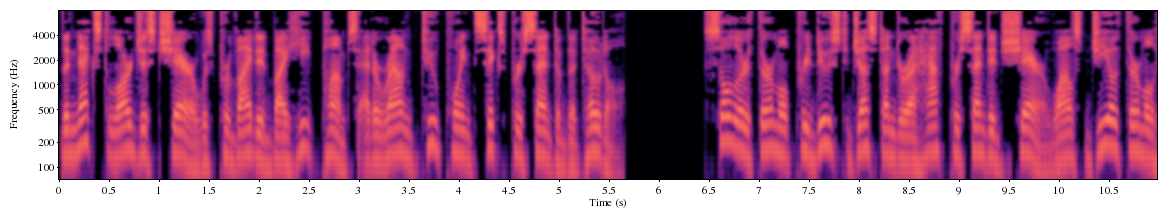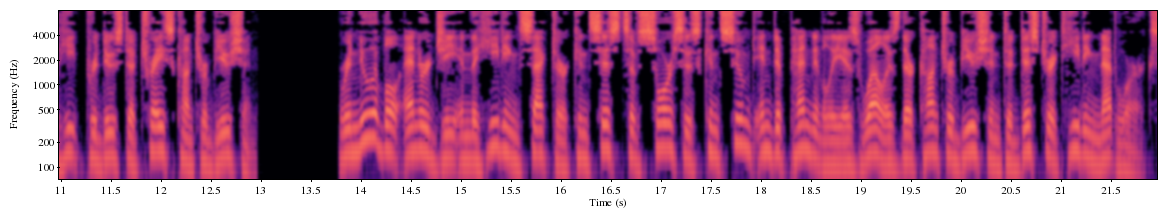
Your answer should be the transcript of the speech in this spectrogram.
The next largest share was provided by heat pumps at around 2.6% of the total. Solar thermal produced just under a half percentage share whilst geothermal heat produced a trace contribution. Renewable energy in the heating sector consists of sources consumed independently as well as their contribution to district heating networks.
